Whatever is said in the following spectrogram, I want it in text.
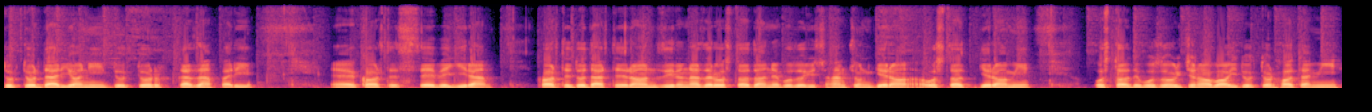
دکتر دریانی دکتر قزنفری کارت سه بگیرم. کارت دو در تهران زیر نظر استادان بزرگی همچون استاد گرامی استاد بزرگ جناب آقای دکتر حاتمی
